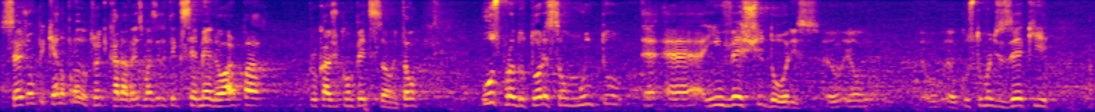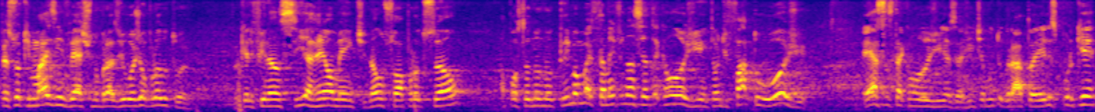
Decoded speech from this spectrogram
seja um pequeno produtor que cada vez mais ele tem que ser melhor para por causa de competição. Então, os produtores são muito é, é, investidores. Eu, eu, eu, eu, costumo dizer que a pessoa que mais investe no Brasil hoje é o produtor, porque ele financia realmente não só a produção, apostando no clima, mas também financia a tecnologia. Então, de fato, hoje, essas tecnologias, a gente é muito grato a eles, porque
